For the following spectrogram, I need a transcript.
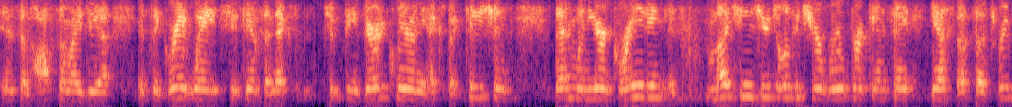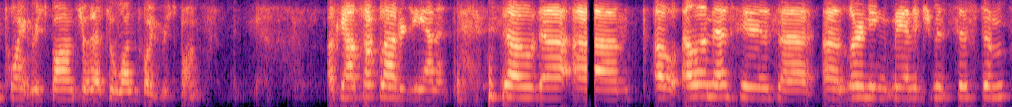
is an awesome idea. It's a great way to give the next, to be very clear in the expectations. Then when you're grading, it's much easier to look at your rubric and say, yes, that's a three-point response or that's a one-point response. Okay, I'll talk louder, Deanna. so the um, oh, LMS is a, a, learning management system.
